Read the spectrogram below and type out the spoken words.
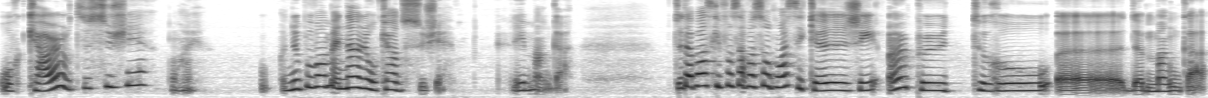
au cœur du sujet? Ouais. Nous pouvons maintenant aller au cœur du sujet. Les mangas. Tout d'abord, ce qu'il faut savoir sur moi, c'est que j'ai un peu trop euh, de mangas.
